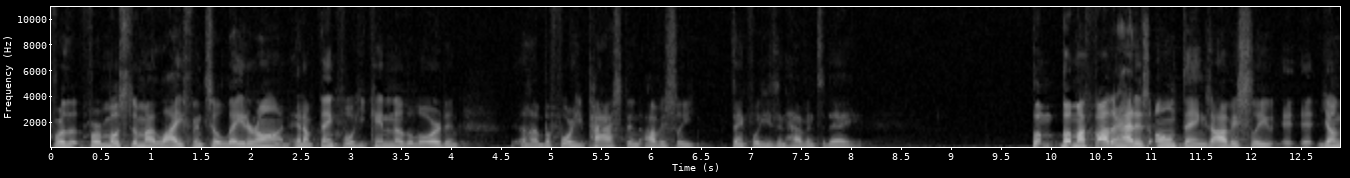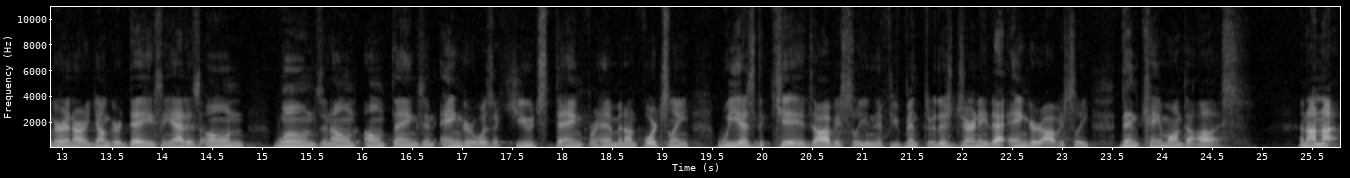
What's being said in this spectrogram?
for, the, for most of my life until later on. And I'm thankful he came to know the Lord and uh, before he passed, and obviously thankful he's in heaven today. But, but my father had his own things, obviously, it, it, younger in our younger days. He had his own wounds and own, own things, and anger was a huge thing for him. And unfortunately, we as the kids, obviously, and if you've been through this journey, that anger obviously then came onto us. And I'm not,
